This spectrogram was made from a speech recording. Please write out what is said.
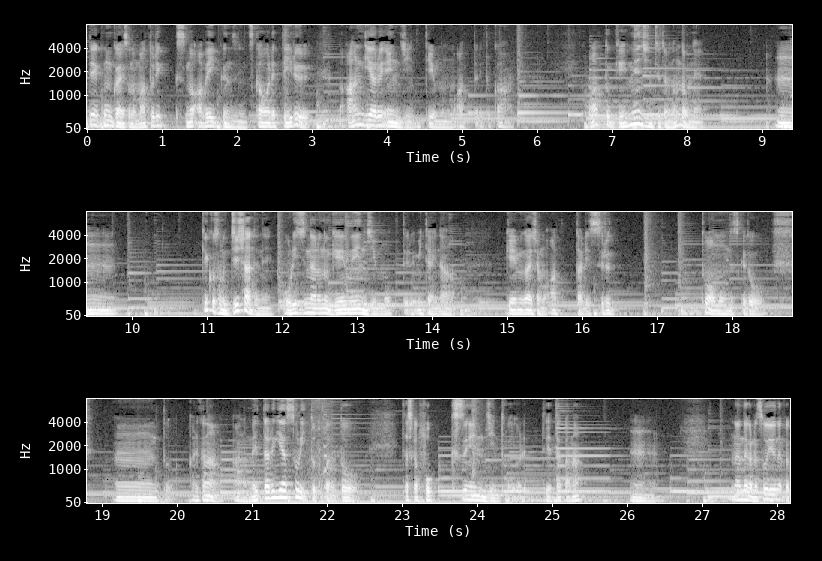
で今回そのマトリックスの Awakens に使われている Unreal Engine っていうものもあったりとかあとゲームエンジンって言ったらなんだろうね。うん。結構その自社でねオリジナルのゲームエンジン持ってるみたいなゲーム会社もあったりするとは思うんですけどうーんとあれかなあのメタルギアソリッドとかだと確か FOX エンジンとか言われてたかな。うん。だからそういうなんか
